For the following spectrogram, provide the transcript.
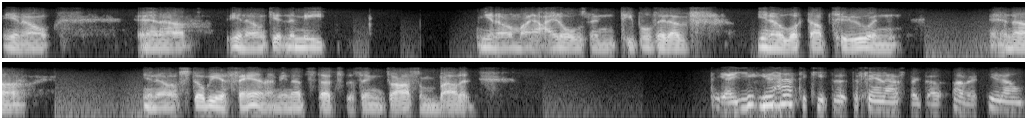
you know, and uh you know getting to meet you know my idols and people that I've you know looked up to and and uh you know still be a fan. I mean that's that's the thing that's awesome about it. Yeah, you you have to keep the, the fan aspect of, of it. You know,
